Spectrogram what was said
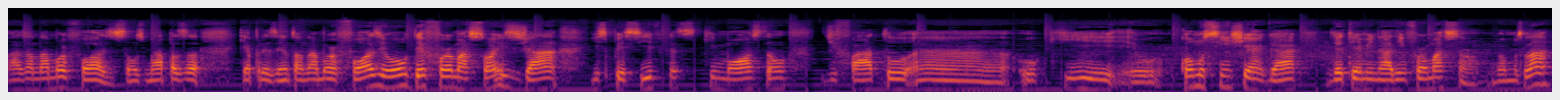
as anamorfoses, são os mapas ah, que apresentam anamorfose ou deformações já específicas que mostram de fato uh, o que como se enxergar determinada informação. Vamos lá?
